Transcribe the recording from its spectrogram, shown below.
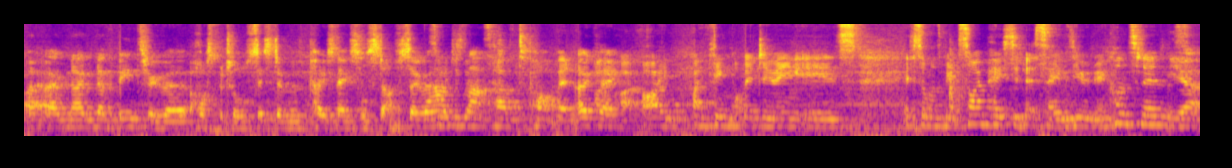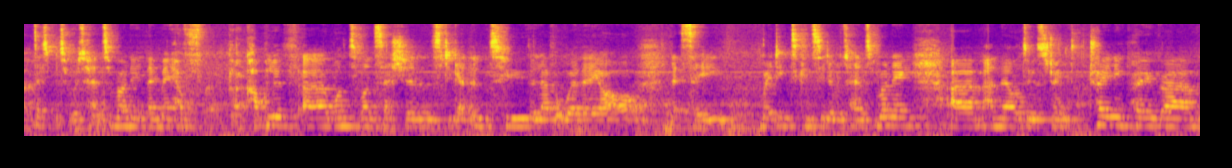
I, I mean, I've never been through a hospital system of postnatal stuff. So So how the does that? Health Department. Okay. I, I, I think what they're doing is if someone's been signposted, let's say with urinary incontinence, Yeah. desperate to return to running, they may have a couple of uh, one-to-one sessions to get them to the level where they are, let's say, ready to consider return to running, um, and they'll do a strength training program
